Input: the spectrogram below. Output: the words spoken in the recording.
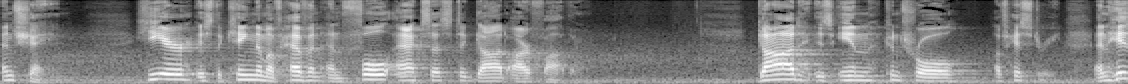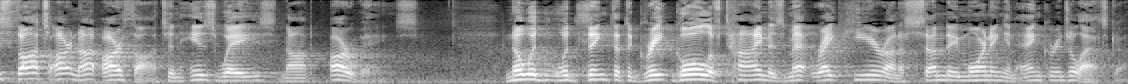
and shame. Here is the kingdom of heaven and full access to God our Father. God is in control of history. And his thoughts are not our thoughts, and his ways not our ways. No one would think that the great goal of time is met right here on a Sunday morning in Anchorage, Alaska,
